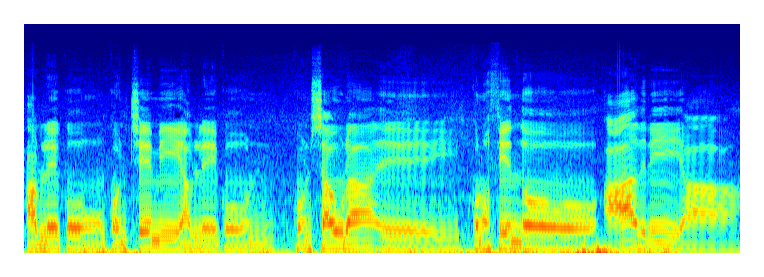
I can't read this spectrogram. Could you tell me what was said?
hablé con, con, Chemi, hablé con, con Saura, eh, conociendo a Adri, a,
